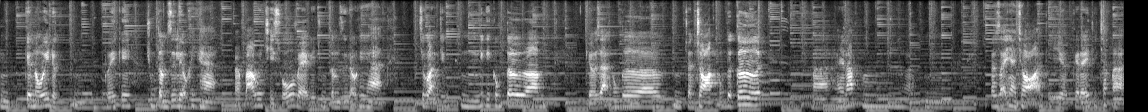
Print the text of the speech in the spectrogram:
ừ, kết nối được ừ, với cái trung tâm dữ liệu khách hàng và báo cái chỉ số về cái trung tâm dữ liệu khách hàng. Chứ còn những cái công tơ uh, kiểu dạng công tơ tròn tròn công tơ cơ ấy. Mà hay lắp ừ, ừ, các dãy nhà trọ ấy, thì cái đấy thì chắc là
